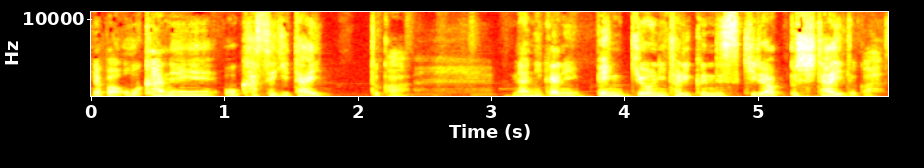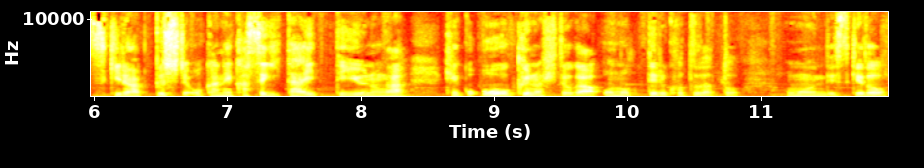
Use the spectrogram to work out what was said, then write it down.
やっぱお金を稼ぎたいとか何かに勉強に取り組んでスキルアップしたいとかスキルアップしてお金稼ぎたいっていうのが結構多くの人が思ってることだと思うんですけど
